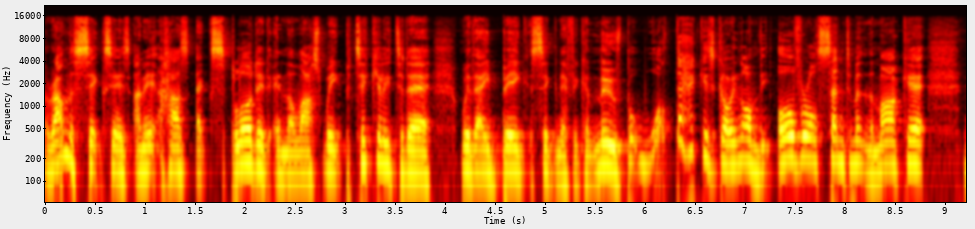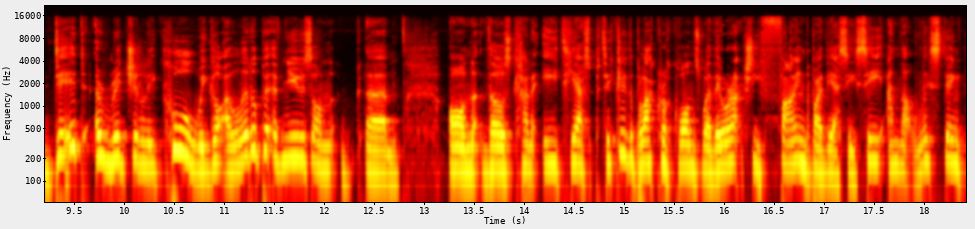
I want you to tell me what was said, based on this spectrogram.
around the sixes and it has exploded in the last week, particularly today with a big significant move. But what the heck is going on? The overall sentiment in the market did originally cool. We got a little bit of news on um, on those kind of ETFs, particularly the BlackRock ones, where they were actually fined by the SEC and that listing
